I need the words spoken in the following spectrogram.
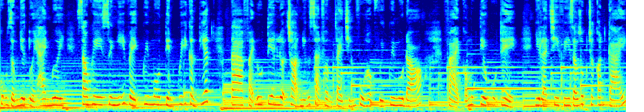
Cũng giống như tuổi 20, sau khi suy nghĩ về quy mô tiền quỹ cần thiết, ta phải ưu tiên lựa chọn những sản phẩm tài chính phù hợp với quy mô đó. Phải có mục tiêu cụ thể như là chi phí giáo dục cho con cái,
